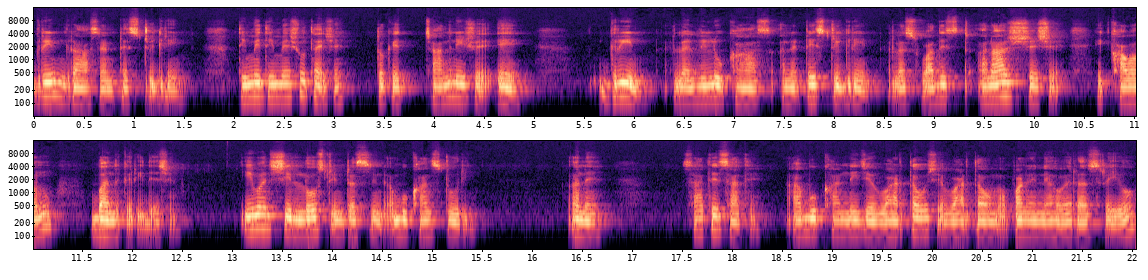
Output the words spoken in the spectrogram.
green grass and tasty green ધીમે ધીમે શું થાય છે? તો કે ચાંદની છે એ ગ્રીન એટલે લીલું ઘાસ અને ટેસ્ટી ગ્રીન એટલે સ્વાદિષ્ટ અનાજ જે છે એ ખાવાનું બંધ કરી દે છે. Even she lost interest in Abu Khan story અને સાથે સાથે આબુ ખાનની જે વાર્તાઓ છે, વાર્તાઓમાં પણ એને હવે રસ રહ્યો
